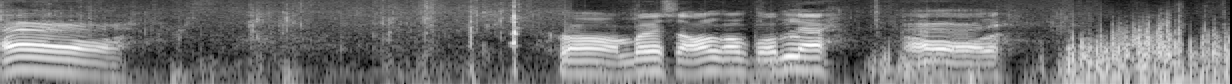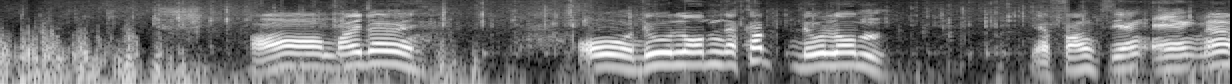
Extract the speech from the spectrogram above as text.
เออโอ้เบอร์สองของผมนะ เอออ๋อไปเลย โอ้ ดูลมนะครับ ดูลม อย่าฟังเสียงแอกนะ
